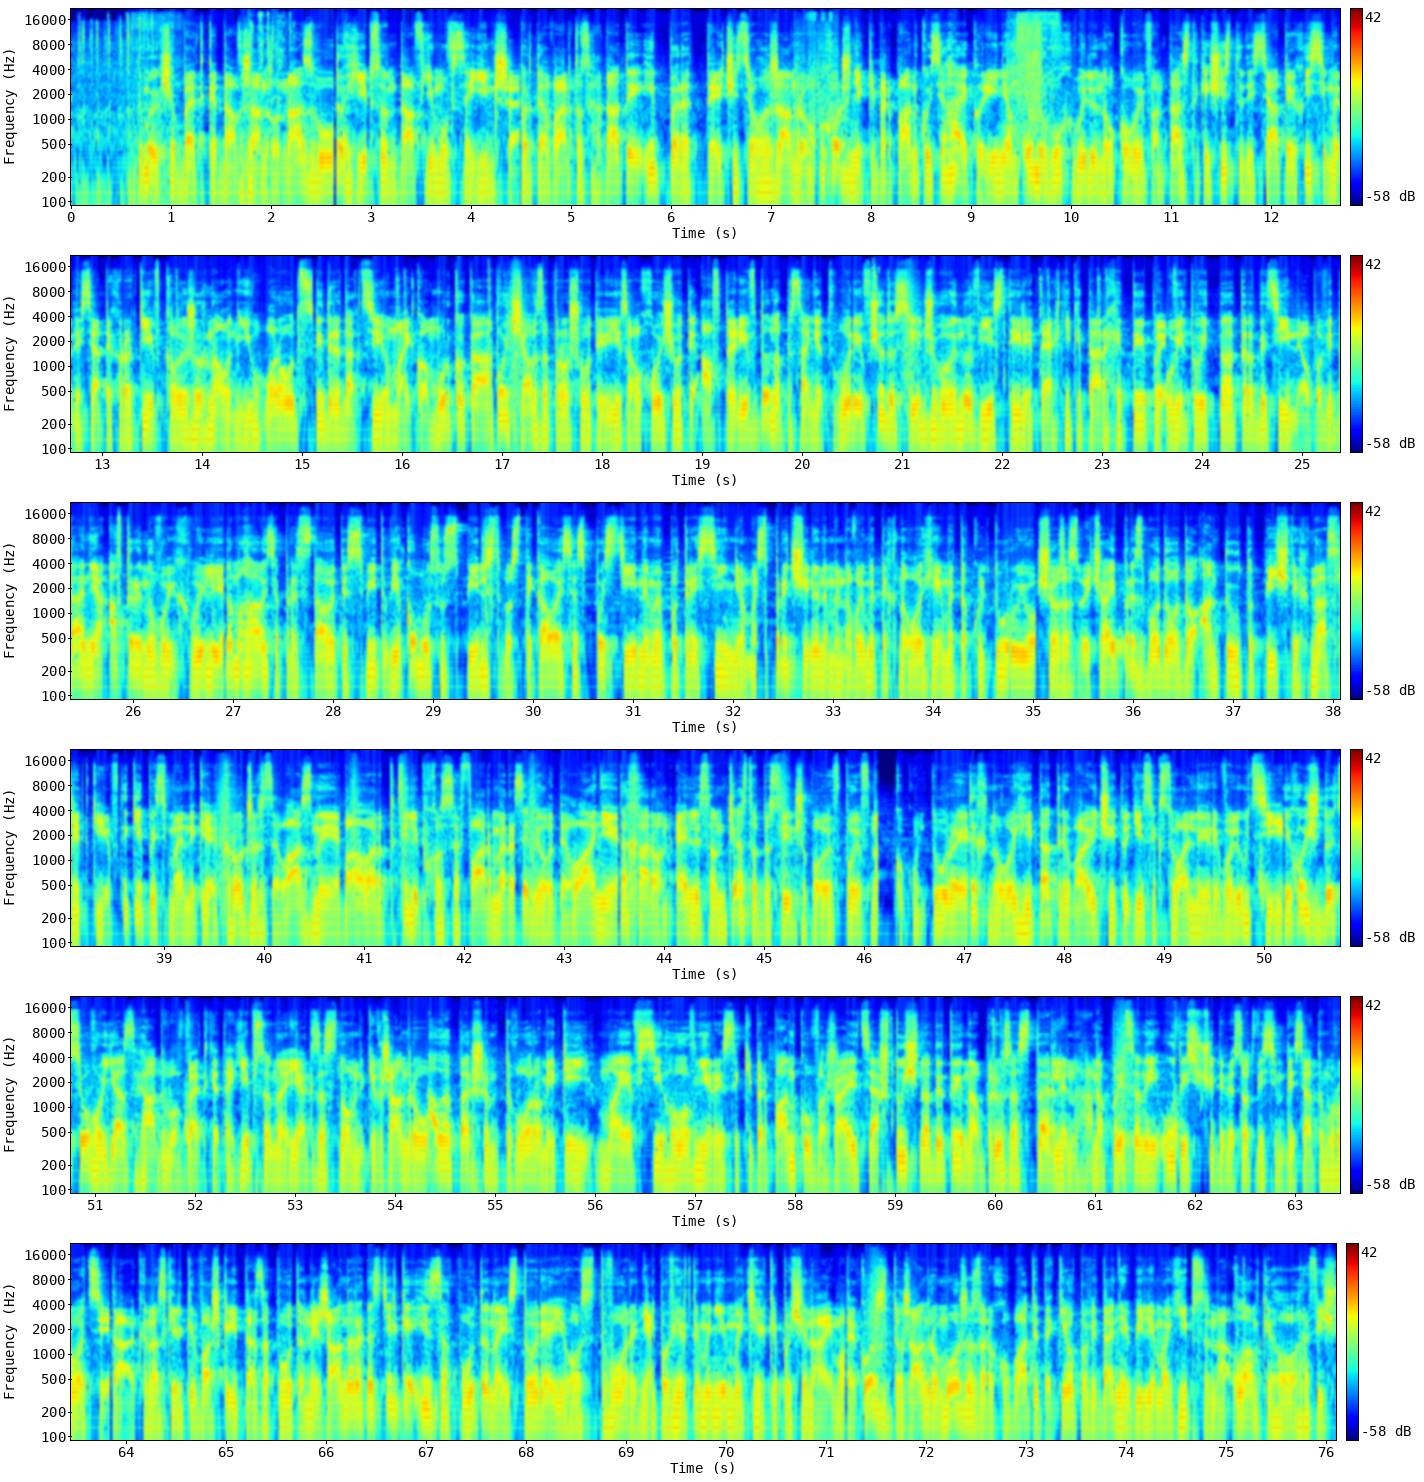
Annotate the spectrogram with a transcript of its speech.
Тому, якщо Бетке дав жанру назву, то Гібсон дав йому все інше. Проте варто згадати і передтечі цього жанру. Походження кіберпанку сягає корінням у нову хвилю наукової фантастики 60-х і 70-х років, коли журнал New Worlds під редакцією Майкла Муркока почав запрошувати і заохочувати авторів до написання творів, що досліджували нові стилі техніки та архетипи. У відповідь на традиційне оповідання автори нової хвилі намагалися представити світ, в якому суспільство стикалося з постійними потрясіннями, спричиненими новими технологіями та культурою, що зазвичай призводило до антиутопічних наслідків. Такі письменники, як Роджер Зелазний, Балард, Філіп Хосе Фармер, Семіо Делані та Харон Еллісон часто досліджували вплив на культури, технології та триваючої тоді сексуальної революції. І хоч до цього я згадував Бетке та Гібсона як засновників жанру, але першим твором, який має всі головні риси кіберпанку, вважається штучна дитина Брюса Стерлінга, написаний у 1980 році. Так, наскільки важкий та запутаний жанр, настільки і запутана історія його створення. І повірте мені, ми тільки починаємо. Також до жанру можна зарахувати такі оповідання Вільяма Гібсона, ламки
